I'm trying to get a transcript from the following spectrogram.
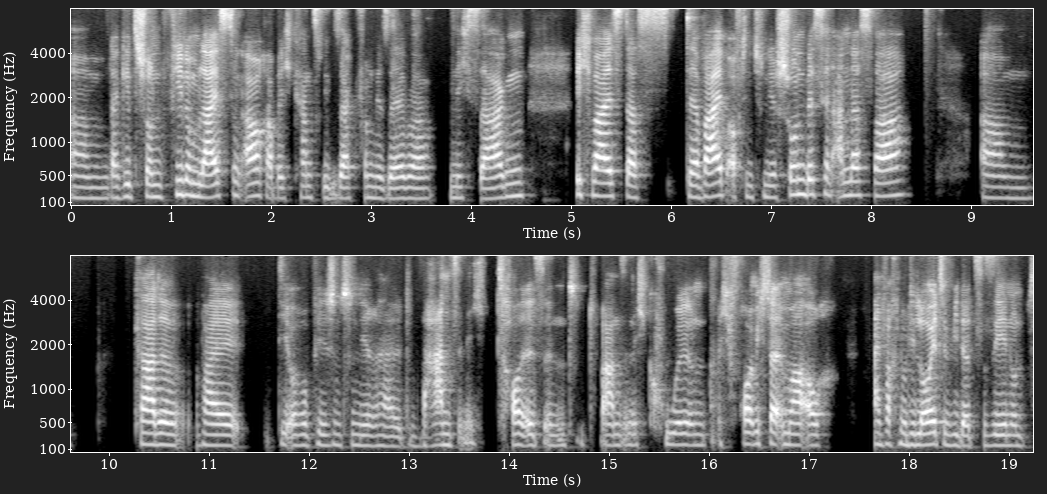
Ähm, da geht es schon viel um Leistung auch, aber ich kann es, wie gesagt, von mir selber nicht sagen. Ich weiß, dass der Vibe auf dem Turnier schon ein bisschen anders war. Ähm, gerade weil die europäischen Turniere halt wahnsinnig toll sind und wahnsinnig cool. Und ich freue mich da immer auch einfach nur die Leute wiederzusehen. Und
